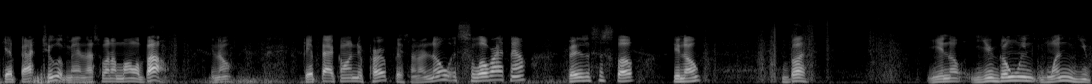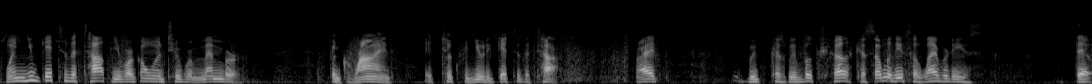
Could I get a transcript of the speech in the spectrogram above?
get back to it, man. That's what I'm all about, you know. Get back on your purpose. And I know it's slow right now. Business is slow, you know. But you know, you're going when you when you get to the top, you are going to remember the grind it took for you to get to the top, right? Because we look, because some of these celebrities that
